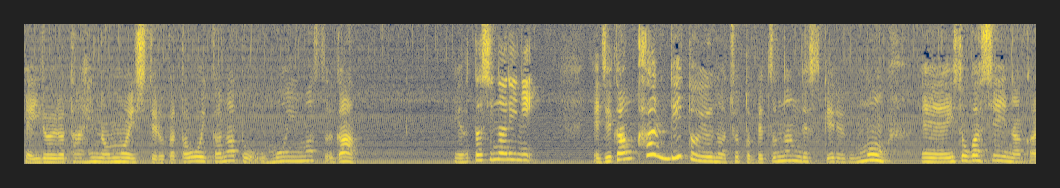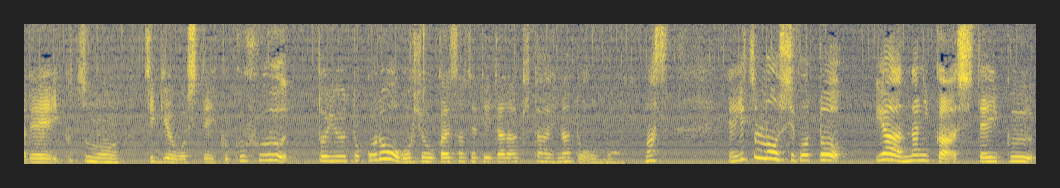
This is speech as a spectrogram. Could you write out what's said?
えいろいろ大変な思いしてる方多いかなと思いますが、え私なりに、え時間管理というのはちょっと別なんですけれども、え忙しい中でいくつも事業をしていく工夫というところをご紹介させていただきたいなと思います。えいつも仕事や何かしていく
